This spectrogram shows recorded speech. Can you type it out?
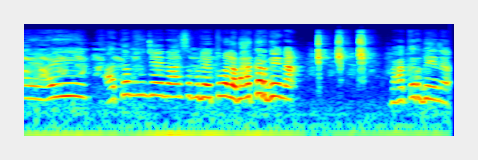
आई, आई आता म्हणजे ना असं बोलाय तुम्हाला भाकर दे ना. भाकर दे ना.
